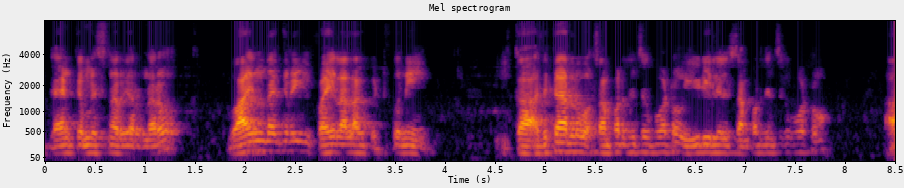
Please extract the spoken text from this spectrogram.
జాయింట్ కమిషనర్ గారు ఉన్నారో వారిని దగ్గర ఈ ఫైల్ అలా పెట్టుకొని ఇక అధికారులు సంప్రదించకపోవటం ఈడీలు సంప్రదించకపోవటం ఆ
